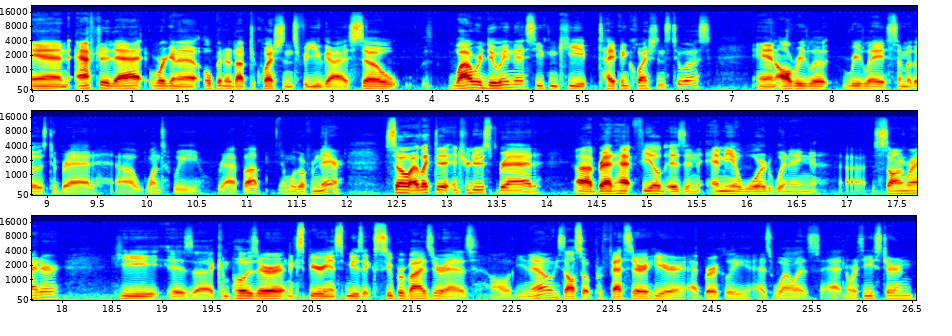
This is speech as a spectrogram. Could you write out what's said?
And after that, we're going to open it up to questions for you guys. So while we're doing this, you can keep typing questions to us, and I'll relay, relay some of those to Brad uh, once we wrap up, and we'll go from there. So I'd like to introduce Brad. Uh, Brad Hatfield is an Emmy Award winning uh, songwriter. He is a composer, an experienced music supervisor, as all of you know. He's also a professor here at Berklee as well as at Northeastern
